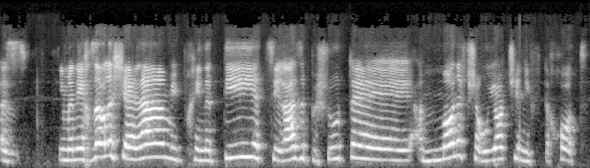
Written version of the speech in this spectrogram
אז אם אני אחזור לשאלה, מבחינתי יצירה זה פשוט אה, המון אפשרויות שנפתחות.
